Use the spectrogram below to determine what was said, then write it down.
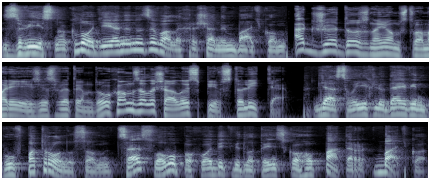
Звісно, Клодія не називали хрещеним батьком. Адже до знайомства Марії зі Святим Духом залишалось півстоліття. Для своїх людей він був патронусом. Це слово походить від латинського патер батько,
